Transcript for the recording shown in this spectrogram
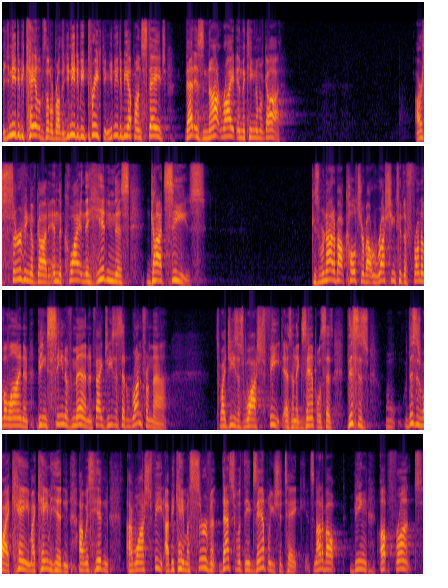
You need to be Caleb's little brother. You need to be preaching. You need to be up on stage. That is not right in the kingdom of God. Our serving of God in the quiet and the hiddenness God sees. Because we're not about culture, about rushing to the front of the line and being seen of men. In fact, Jesus said, run from that. That's why Jesus washed feet as an example. It says, this is this is why I came. I came hidden. I was hidden. I washed feet. I became a servant. That's what the example you should take. It's not about being up front.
